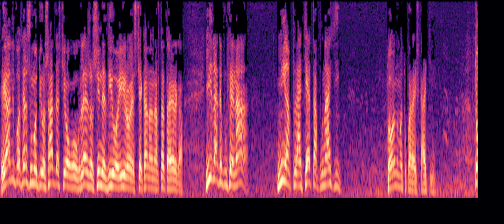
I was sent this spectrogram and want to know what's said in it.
Εάν υποθέσουμε ότι ο Σάντας και ο Γλέζος είναι δύο ήρωες και κάνανε αυτά τα έργα, είδατε πουθενά μία πλακέτα που να έχει το όνομα του Καραϊσκάκη. Το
